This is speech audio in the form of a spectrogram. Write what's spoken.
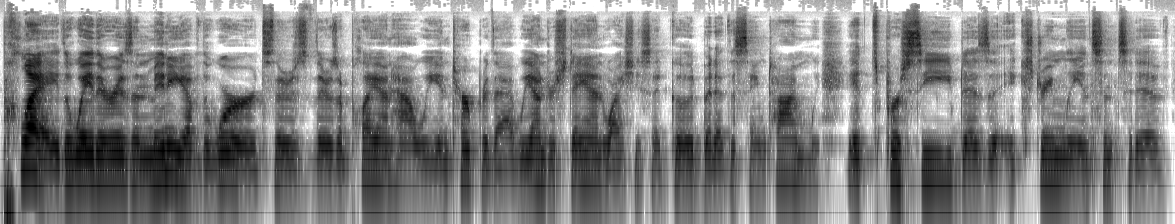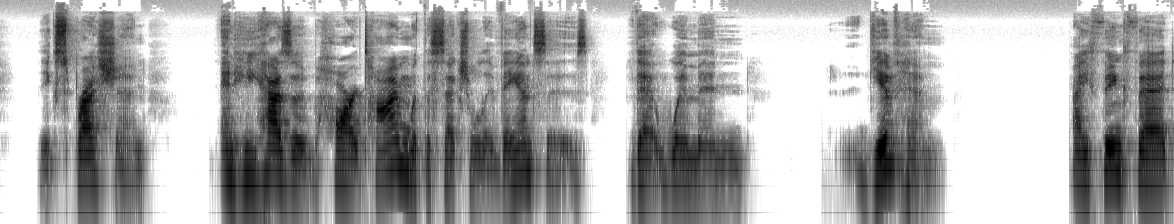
play the way there is in many of the words there's there's a play on how we interpret that we understand why she said good but at the same time we, it's perceived as an extremely insensitive expression and he has a hard time with the sexual advances that women give him i think that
